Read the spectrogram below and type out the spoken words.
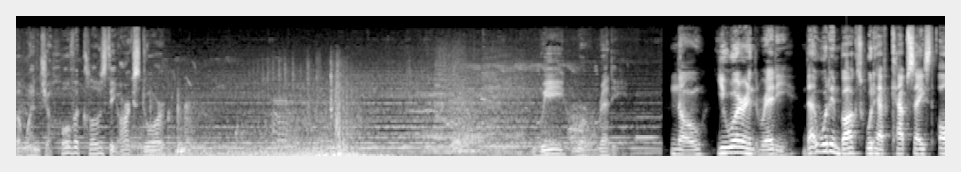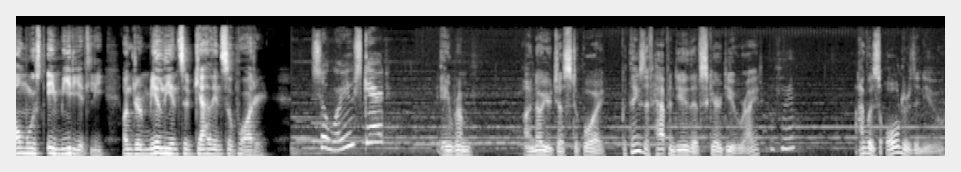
But when Jehovah closed the ark's door, we were ready. No, you weren't ready. That wooden box would have capsized almost immediately under millions of gallons of water. So were you scared? Abram, I know you're just a boy, but things have happened to you that have scared you, right? Mm-hmm. I was older than you,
